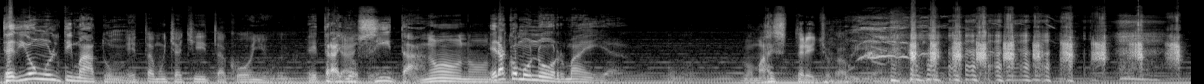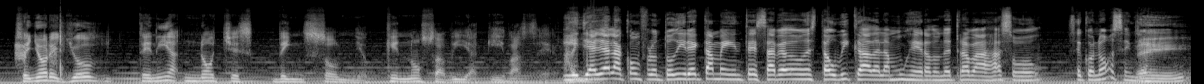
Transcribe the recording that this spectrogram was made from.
Te dio un ultimátum. Esta muchachita, coño. Eh, trayosita. No, no. Era no. como Norma ella. lo más estrecho que había. Señores, yo tenía noches de insomnio que no sabía qué iba a hacer. Y ella ya la confrontó directamente, sabe a dónde está ubicada la mujer, a dónde trabaja, son, se conocen ya. Eh.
